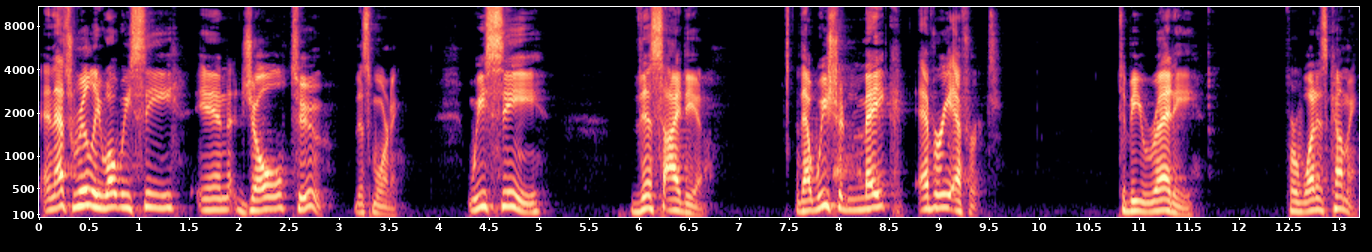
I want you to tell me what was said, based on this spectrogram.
And that's really what we see in Joel 2 this morning. We see this idea that we should make every effort to be ready for what is coming.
